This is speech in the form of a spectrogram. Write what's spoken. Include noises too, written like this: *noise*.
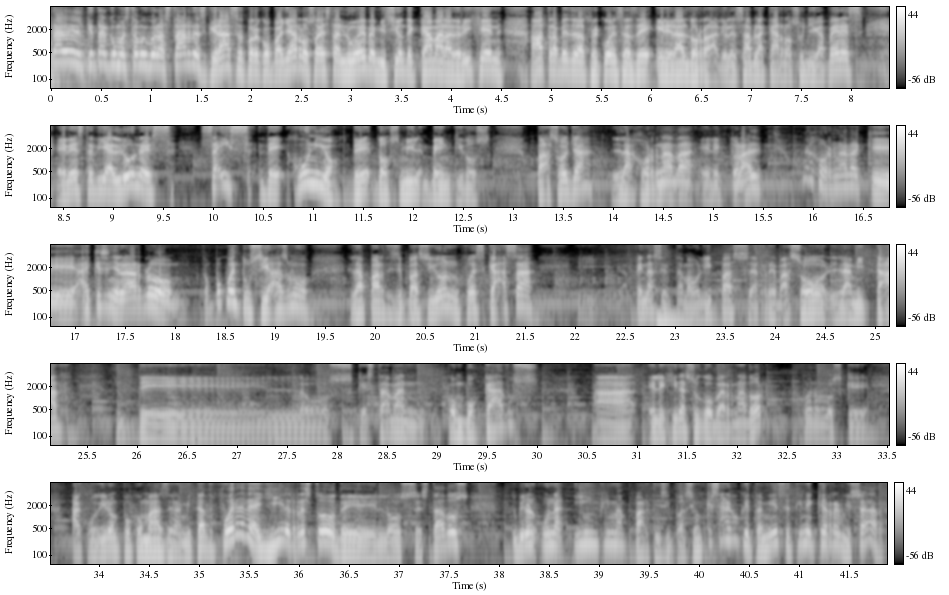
Tal? ¿Qué tal? ¿Cómo está? Muy buenas tardes. Gracias por acompañarnos a esta nueva emisión de Cámara de Origen a través de las frecuencias de El Heraldo Radio. Les habla Carlos Zúñiga Pérez en este día lunes 6 de junio de 2022. Pasó ya la jornada electoral. Una jornada que hay que señalarlo con poco entusiasmo. La participación fue escasa y apenas en Tamaulipas se rebasó la mitad de los que estaban convocados a elegir a su gobernador. Fueron los que acudieron poco más de la mitad. Fuera de allí, el resto de los estados tuvieron una ínfima participación, que es algo que también se tiene que revisar.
